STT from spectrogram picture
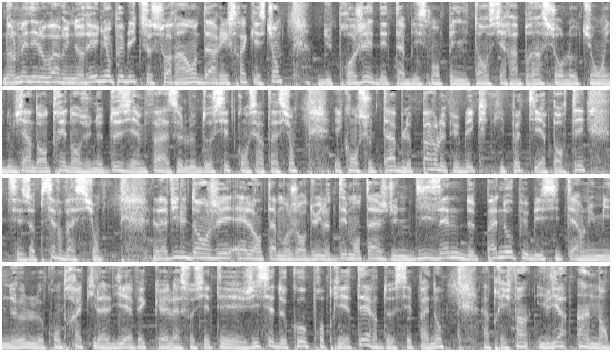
Dans le Maine-et-Loire, une réunion publique ce soir à Andar. Il sera question du projet d'établissement pénitentiaire à Brin-sur-Lotion. Il vient d'entrer dans une deuxième phase. Le dossier de concertation est consultable par le public qui peut y apporter ses observations. La ville d'Angers, elle, entame aujourd'hui le démontage d'une dizaine de panneaux publicitaires lumineux. Le contrat qu'il a lié avec la société JC Deco, propriétaire de ces panneaux, a pris fin il y a un an.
